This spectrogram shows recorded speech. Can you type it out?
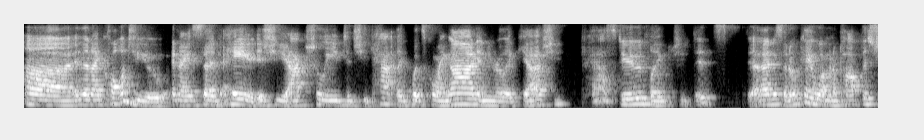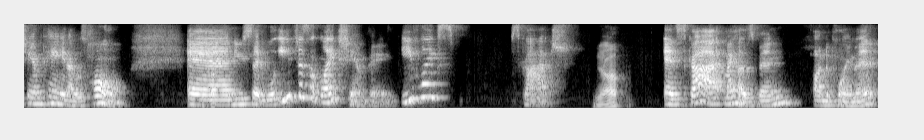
Uh, and then I called you and I said, hey, is she actually, did she pass? Like, what's going on? And you were like, yeah, she passed, dude. Like, she, it's, and I said, okay, well, I'm going to pop this champagne. I was home. And you said, well, Eve doesn't like champagne. Eve likes scotch. Yeah. And Scott, my husband, on deployment,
